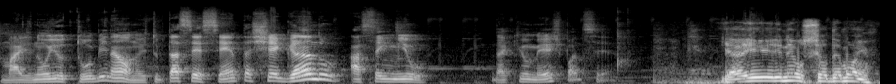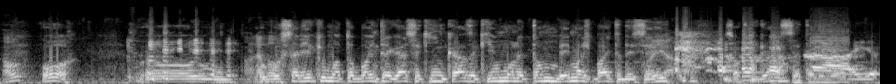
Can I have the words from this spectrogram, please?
Mas no YouTube não, no YouTube tá 60, chegando a 100 mil. Daqui um mês pode ser. E aí, Irineu, seu demônio? Ô, eu, eu gostaria que o motoboy entregasse aqui em casa aqui um moletom bem mais baita desse aí. Só que de graça, tá ligado?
